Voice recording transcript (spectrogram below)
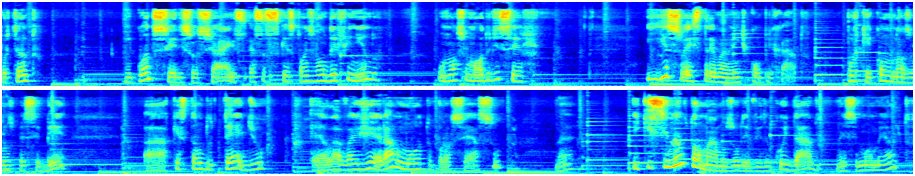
Portanto, enquanto seres sociais, essas questões vão definindo o nosso modo de ser. E isso é extremamente complicado, porque como nós vamos perceber, a questão do tédio ela vai gerar um outro processo, né? E que se não tomarmos um devido cuidado nesse momento,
